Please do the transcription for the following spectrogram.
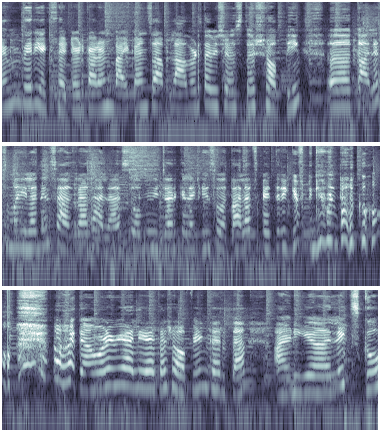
आय एम व्हेरी एक्सायटेड कारण बायकांचा आपला आवडता विषय असतो शॉपिंग. कालच महिला दिन साजरा झाला सो मी विचार केला की स्वतःलाच काहीतरी गिफ्ट घेऊन टाकू. त्यामुळे मी आली आता शॉपिंग करता. आणि लेट्स गो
